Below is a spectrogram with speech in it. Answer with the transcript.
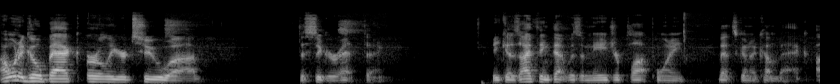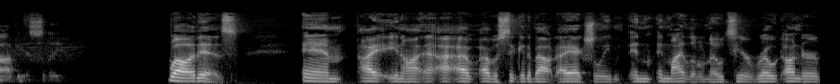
I want to go back earlier to uh, the cigarette thing because I think that was a major plot point that's going to come back. Obviously, Well, it is, and I, you know, I, I, I was thinking about. I actually, in in my little notes here, wrote under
